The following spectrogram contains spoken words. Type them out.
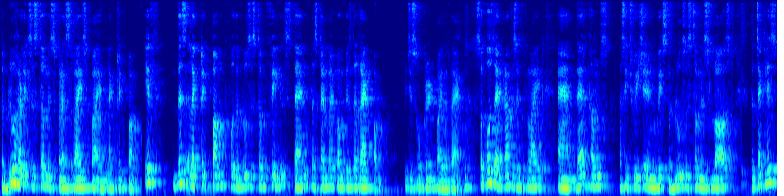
the blue hydraulic system is pressurized by an electric pump. If this electric pump for the blue system fails, then the standby pump is the rat pump, which is operated by the rat. Suppose the aircraft is in flight and there comes a situation in which the blue system is lost. The checklist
